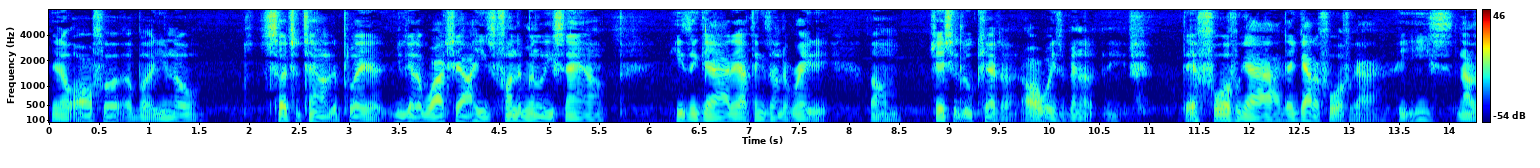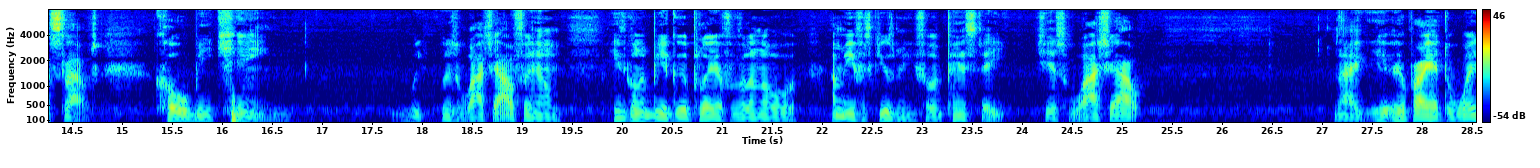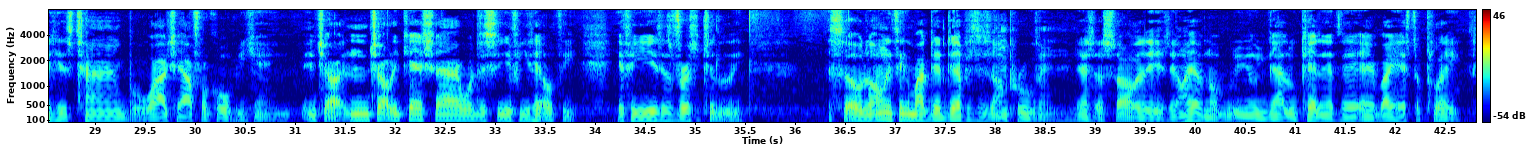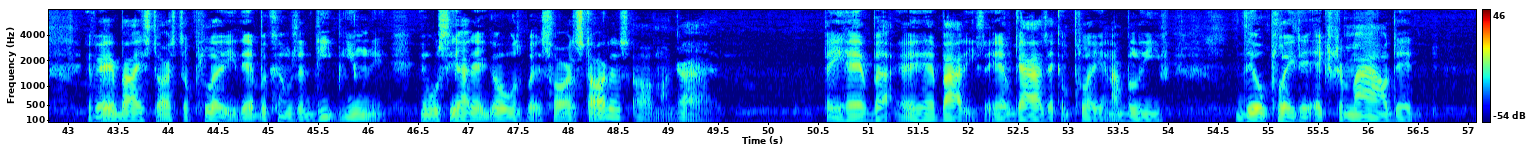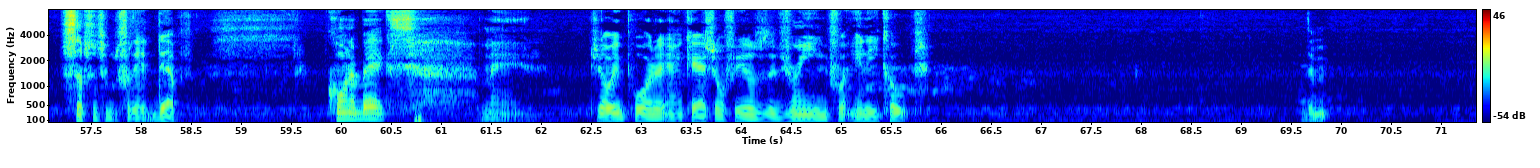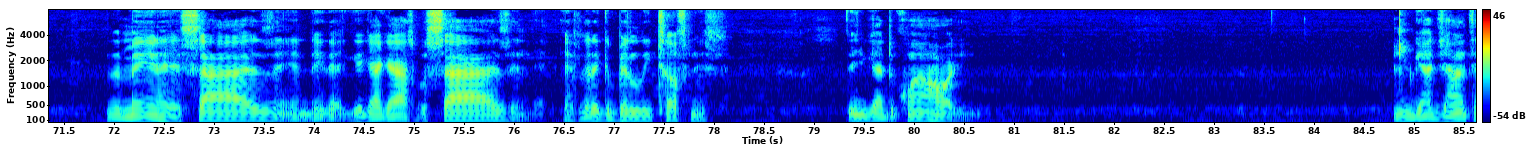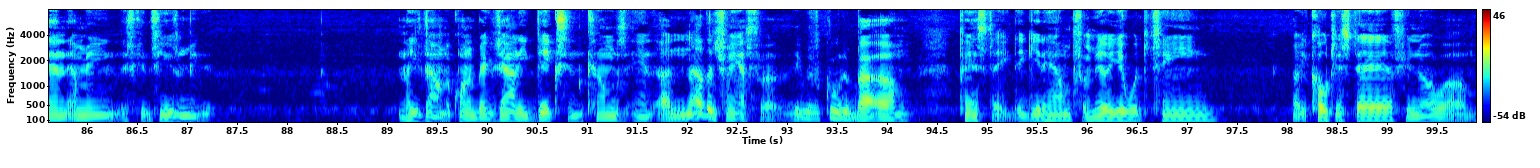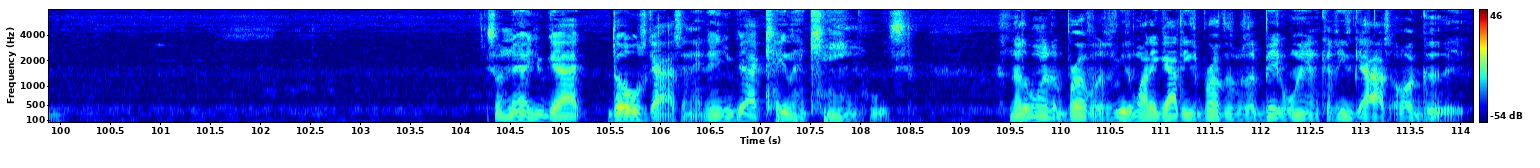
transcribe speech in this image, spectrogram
you know, offer, uh, but, you know, such a talented player. You got to watch out. He's fundamentally sound. He's a guy that I think is underrated. Um, Jesse Luketa, always been a. Their fourth guy, they got a fourth guy. He, he's not a slouch. Kobe King, we just watch out for him. He's going to be a good player for Villanova. I mean, excuse me, for Penn State. Just watch out. Like he'll probably have to wait his turn, but watch out for Kobe King and, Char- and Charlie Katshir. We'll just see if he's healthy, if he is his versatility. So the only thing about their depth is it's unproven. That's, that's all it is. They don't have no, you know, you got Luke Keddon there. Everybody has to play. If everybody starts to play, that becomes a deep unit. And we'll see how that goes. But as far as starters, oh my God. They have they have bodies. They have guys that can play, and I believe they'll play the extra mile that substitutes for their depth. Cornerbacks, man, Joey Porter and Castro Fields is a dream for any coach. The the man has size, and they, they got guys with size and athletic ability, toughness. Then you got Daquan Hardy. You got Jonathan. I mean, confusing me. He's down the cornerback. Johnny Dixon comes in another transfer. He was recruited by um, Penn State. They get him familiar with the team, uh, coaching staff. You know, um, so now you got those guys in there. Then you got Kalen King, who's another one of the brothers. The reason why they got these brothers was a big win because these guys are good.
